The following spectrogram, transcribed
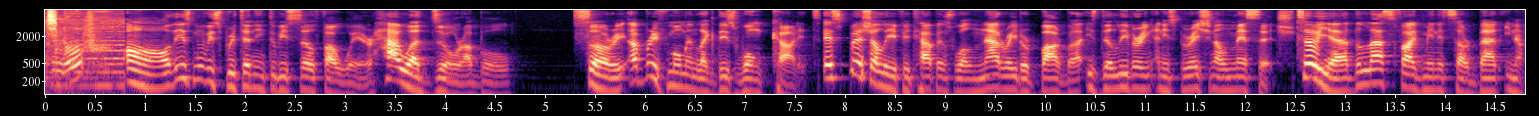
De novo? Oh, this movie's pretending to be self-aware. How adorable. Sorry, a brief moment like this won't cut it, especially if it happens while narrator Barbara is delivering an inspirational message. So yeah, the last 5 minutes are bad a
